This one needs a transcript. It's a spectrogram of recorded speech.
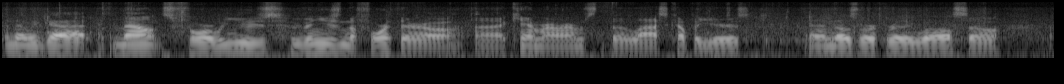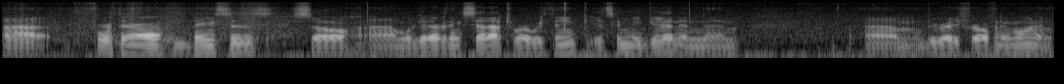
and then we got mounts for, we use, we've been using the Fourth Arrow uh, camera arms the last couple years and those work really well. So uh, Fourth Arrow bases, so um, we'll get everything set up to where we think it's going to be good and then um, be ready for opening morning.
